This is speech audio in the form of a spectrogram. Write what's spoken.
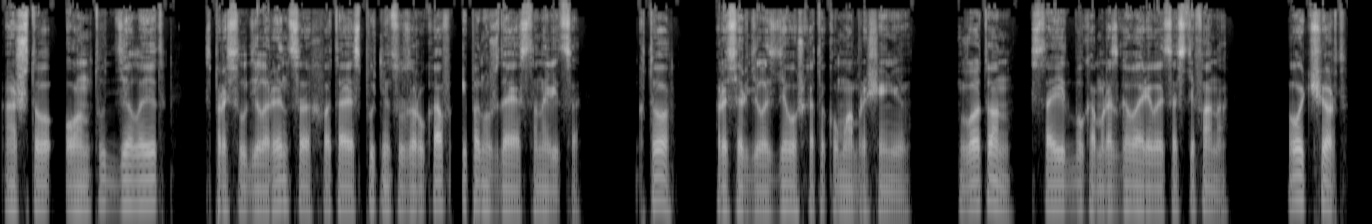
«А что он тут делает?» — спросил Делоренцо, хватая спутницу за рукав и понуждая остановиться. «Кто?» — рассердилась девушка такому обращению. «Вот он, стоит боком, разговаривает со Стефано». «О, черт!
